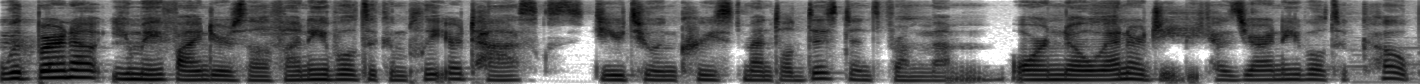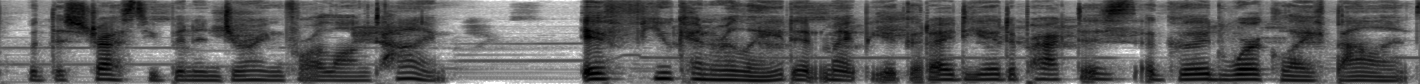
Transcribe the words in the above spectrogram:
With burnout, you may find yourself unable to complete your tasks due to increased mental distance from them or no energy because you're unable to cope with the stress you've been enduring for a long time. If you can relate, it might be a good idea to practice a good work-life balance.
